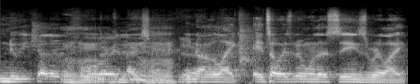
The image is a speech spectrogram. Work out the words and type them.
knew each other before, and like, you Yeah. know, like it's always been one of those things where like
